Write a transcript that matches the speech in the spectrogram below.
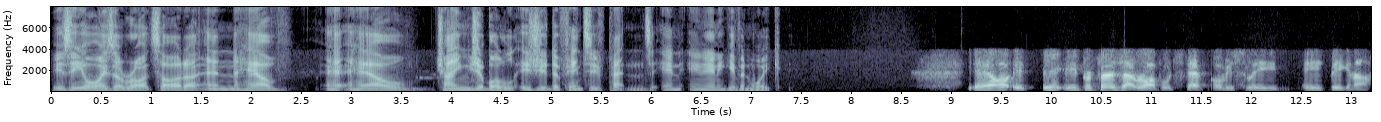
is he always a right sider? And how how changeable is your defensive patterns in, in any given week? Yeah, he, he prefers that right foot step. Obviously, he's big enough.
